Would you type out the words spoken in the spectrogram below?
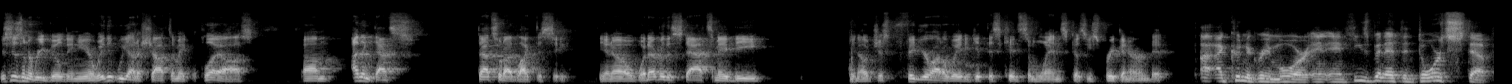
This isn't a rebuilding year. We think we got a shot to make the playoffs. Um, I think that's that's what I'd like to see. You know, whatever the stats may be, you know, just figure out a way to get this kid some wins because he's freaking earned it. I, I couldn't agree more. And, and he's been at the doorstep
